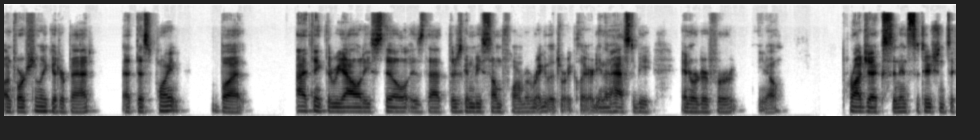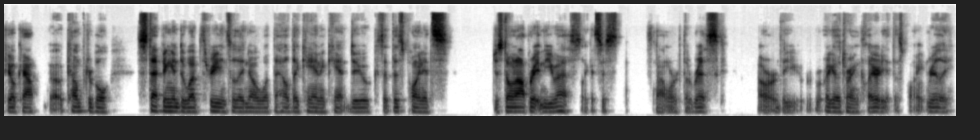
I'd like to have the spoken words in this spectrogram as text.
unfortunately, good or bad at this point. But I think the reality still is that there's going to be some form of regulatory clarity, and there has to be in order for you know projects and institutions to feel cap- uh, comfortable stepping into Web three and so they know what the hell they can and can't do. Because at this point, it's just don't operate in the U.S. Like it's just it's not worth the risk or the regulatory clarity at this point, really.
